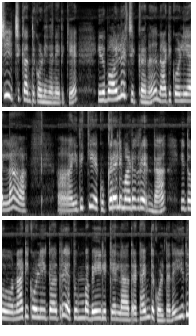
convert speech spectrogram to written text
ಜಿ ಚಿಕನ್ ತಗೊಂಡಿದ್ದೇನೆ ಇದಕ್ಕೆ. ಇದು ಬಾಯ್ಲರ್ ಚಿಕನ್ ನಾಟಿ ಕೋಳಿ ಎಲ್ಲ ಇದಕ್ಕೆ ಕುಕ್ಕರಲ್ಲಿ ಮಾಡೋದ್ರಿಂದ ಇದು ನಾಟಿ ಕೋಳಿ ಇದಾದರೆ ತುಂಬ ಬೇಯಲಿಕ್ಕೆಲ್ಲ ಟೈಮ್ ತಗೊಳ್ತದೆ. ಇದು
